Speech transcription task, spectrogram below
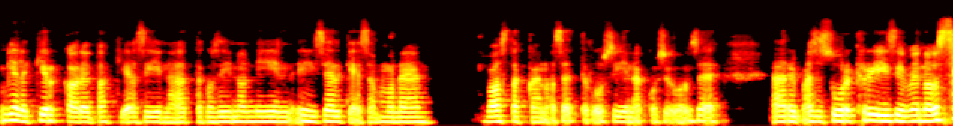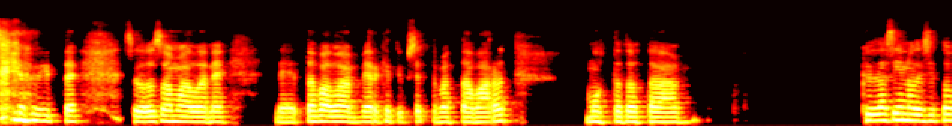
mielekirkkauden takia siinä, että kun siinä on niin, niin selkeä semmoinen vastakkainasettelu siinä, kun se on se äärimmäisen suuri kriisi menossa ja sitten se on samalla ne, ne tavallaan merkityksettömät tavarat. Mutta tota, kyllä siinä oli sitten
